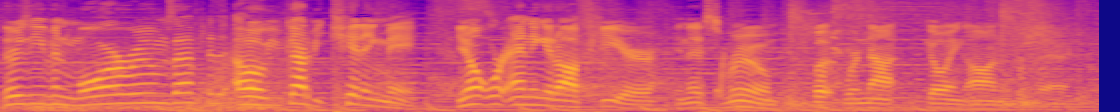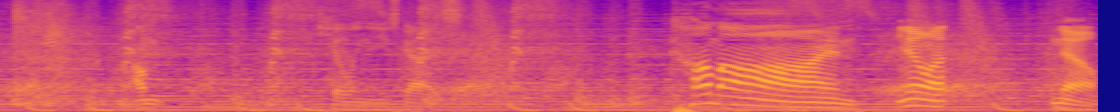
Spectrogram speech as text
There's even more rooms after this? Oh, you've got to be kidding me. You know, what we're ending it off here in this room, but we're not going on from there. I'm killing these guys. Come on! You know what? No.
